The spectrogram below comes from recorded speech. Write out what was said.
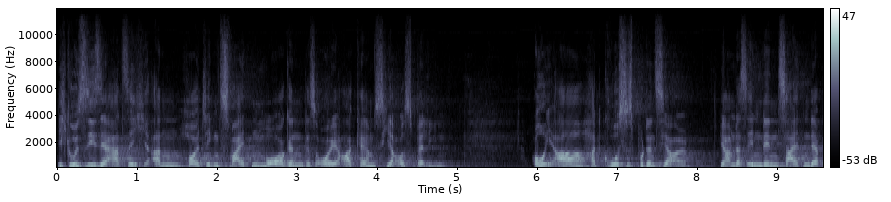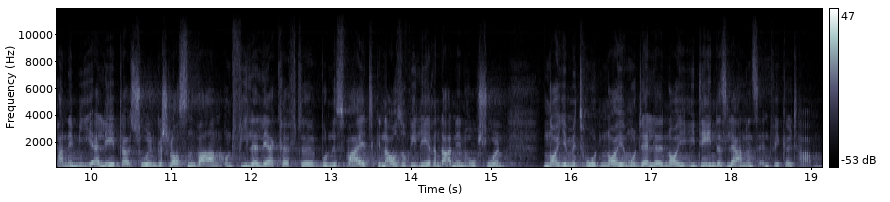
Ich grüße Sie sehr herzlich am heutigen zweiten Morgen des OER-Camps hier aus Berlin. OER hat großes Potenzial. Wir haben das in den Zeiten der Pandemie erlebt, als Schulen geschlossen waren und viele Lehrkräfte bundesweit, genauso wie Lehrende an den Hochschulen, neue Methoden, neue Modelle, neue Ideen des Lernens entwickelt haben.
